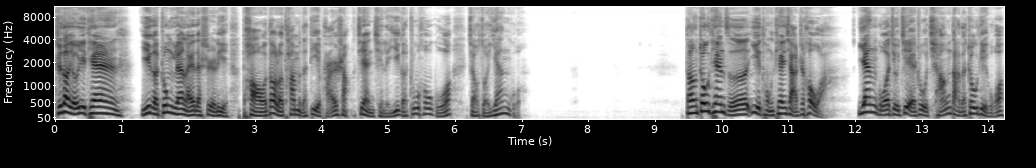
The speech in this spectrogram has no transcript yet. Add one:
直到有一天，一个中原来的势力跑到了他们的地盘上，建起了一个诸侯国，叫做燕国。当周天子一统天下之后啊，燕国就借助强大的周帝国，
